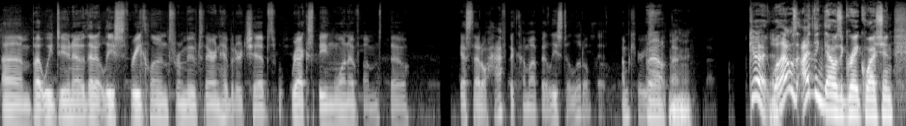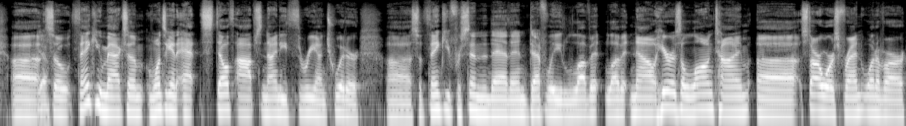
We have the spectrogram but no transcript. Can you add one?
Um, but we do know that at least three clones removed their inhibitor chips, Rex being one of them. So I guess that'll have to come up at least a little bit. I'm curious Yeah. about that. Good. Well, that was. I think that was a great question. Uh, Yeah. So thank you, Maxim. Once again, at StealthOps93 on Twitter. Uh, so thank you for sending that in. Definitely love it. Love it. Now here is a long time uh, Star Wars friend, one of our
